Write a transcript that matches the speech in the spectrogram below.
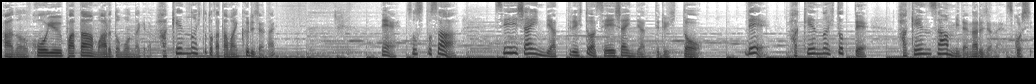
あの、こういうパターンもあると思うんだけど、派遣の人とかたまに来るじゃない？ねそうするとさ、正社員でやってる人は正社員でやってる人、で、派遣の人って、派遣さんみたいになるじゃない？少し。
